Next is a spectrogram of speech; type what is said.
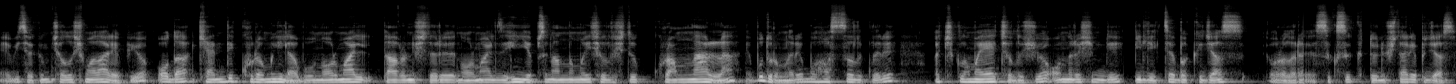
e, bir takım çalışmalar yapıyor. O da kendi kuramıyla bu normal davranışları, normal zihin yapısını anlamaya çalıştığı kuramlarla bu durumları, bu hastalıkları açıklamaya çalışıyor. Onlara şimdi birlikte bakacağız. Oralara sık sık dönüşler yapacağız.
